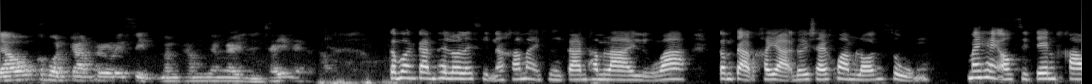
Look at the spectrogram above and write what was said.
แล้วกระบวนการไพโรเลซิสมันทำยังไงหรือใช้ยังไงครับ กระบวนการไพโรไลซิสนะคะ หมายถึงการทำลายหรือว่ากำจัดขยะโดยใช้ความร้อนสูง ไม่ให้ออกซิเจนเข้า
